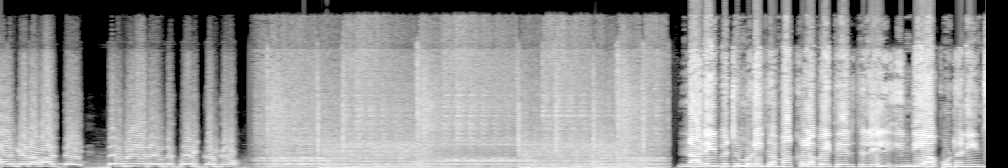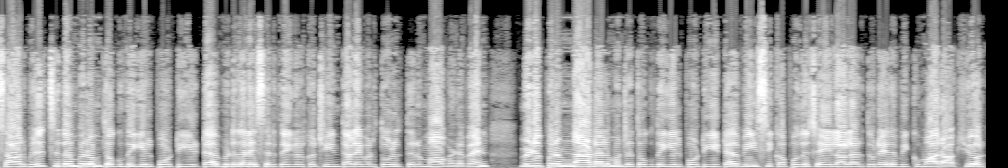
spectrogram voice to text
வாழ்க என வாழ்த்தை பெருமையோடு என்று கோரிக்கொள்கிறோம். நடைபெற்று முடிந்த மக்களவைத் தேர்தலில் இந்தியா கூட்டணியின் சார்பில் சிதம்பரம் தொகுதியில் போட்டியிட்ட விடுதலை சிறுத்தைகள் கட்சியின் தலைவர் தொல் திருமாவளவன் விழுப்புரம் நாடாளுமன்ற தொகுதியில் போட்டியிட்ட விசிக பொதுச் செயலாளர் துரை ரவிக்குமார் ஆகியோர்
